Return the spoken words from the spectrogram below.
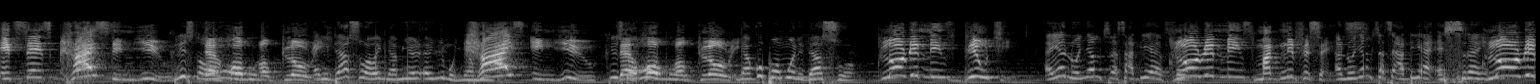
It says, Christ in you, the hope of glory. anidasoɔ a ɔyɛ nyame anim onyam Christ in you, the hope of glory. nyankopɔn mu anidasoɔ Glory means beauty. Ɛyɛ anuonyam kyerɛ sɛ adeɛ a ɛfɛ Glory means magnificence. anuonyam kyerɛ sɛ adeɛ a ɛhyerɛn Glory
